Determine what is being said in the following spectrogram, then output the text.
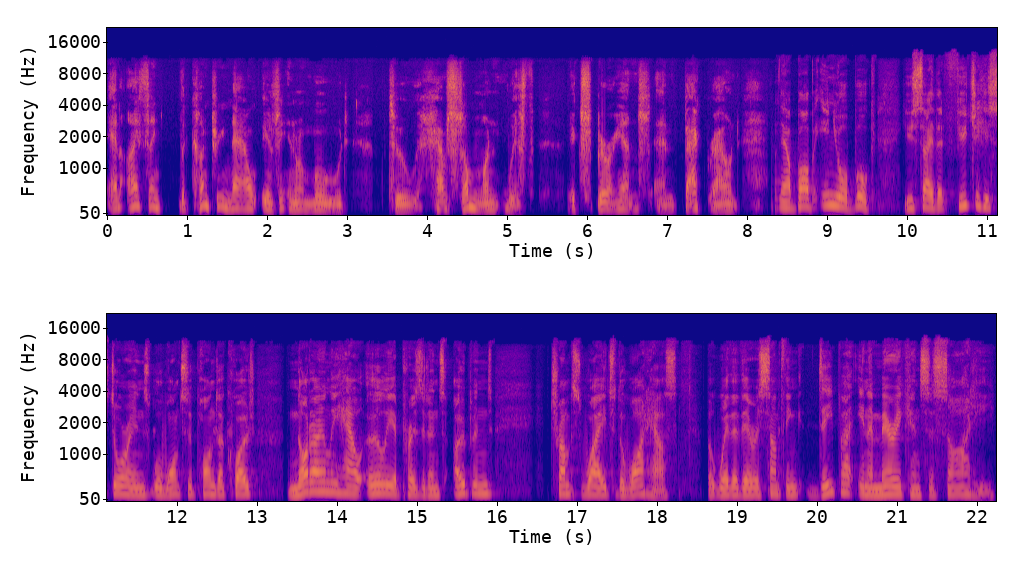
And I think the country now is in a mood to have someone with experience and background. Now, Bob, in your book, you say that future historians will want to ponder, quote, not only how earlier presidents opened Trump's way to the White House, but whether there is something deeper in American society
